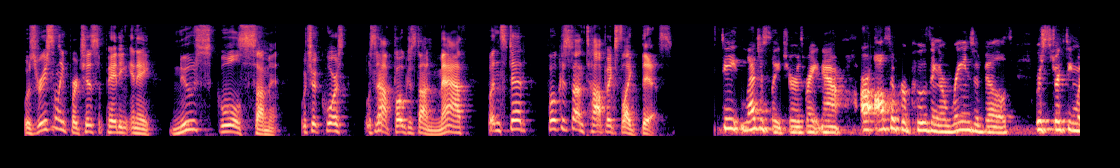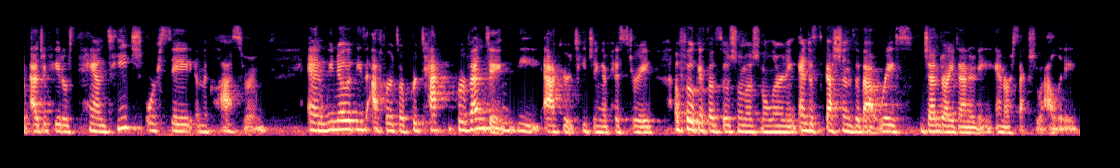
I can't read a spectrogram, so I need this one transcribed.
was recently participating in a New Schools Summit, which, of course, was not focused on math, but instead focused on topics like this. State legislatures right now are also proposing a range of bills restricting what educators can teach or say in the classroom. And we know that these efforts are protect, preventing the accurate teaching of history, a focus on social emotional learning, and discussions about race, gender identity, and our sexuality.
